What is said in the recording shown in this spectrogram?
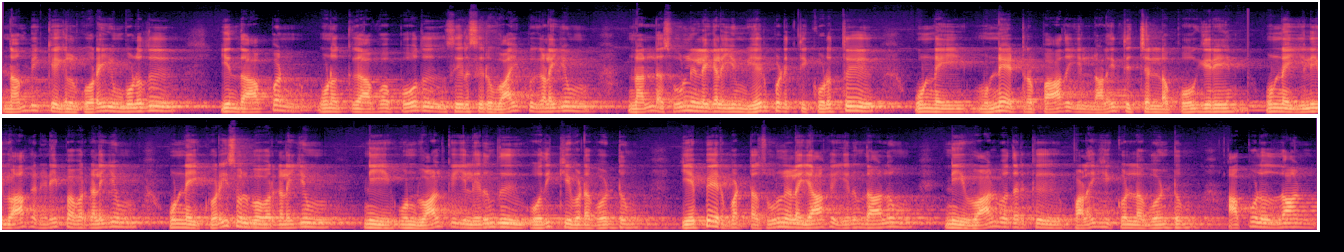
நம்பிக்கைகள் குறையும் பொழுது இந்த அப்பன் உனக்கு அவ்வப்போது சிறு சிறு வாய்ப்புகளையும் நல்ல சூழ்நிலைகளையும் ஏற்படுத்தி கொடுத்து உன்னை முன்னேற்ற பாதையில் அழைத்துச் செல்லப் போகிறேன். உன்னை இழிவாக நினைப்பவர்களையும் உன்னை குறை சொல்பவர்களையும் நீ உன் வாழ்க்கையில் இருந்து ஒதுக்கிவிட வேண்டும். எப்பேற்பட்ட சூழ்நிலையாக இருந்தாலும் நீ வாழ்வதற்கு பழகி கொள்ள வேண்டும். அப்பொழுதுதான்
